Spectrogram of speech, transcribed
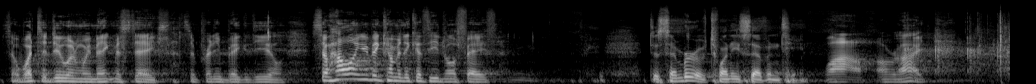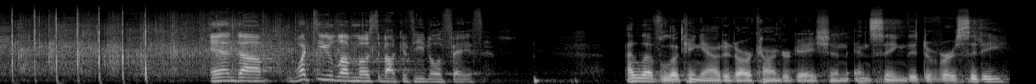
So, what to do when we make mistakes? That's a pretty big deal. So, how long have you been coming to Cathedral of Faith? December of 2017. Wow, all right. And um, what do you love most about Cathedral of Faith? I love looking out at our congregation and seeing the diversity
